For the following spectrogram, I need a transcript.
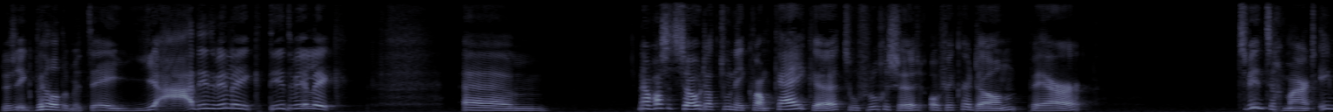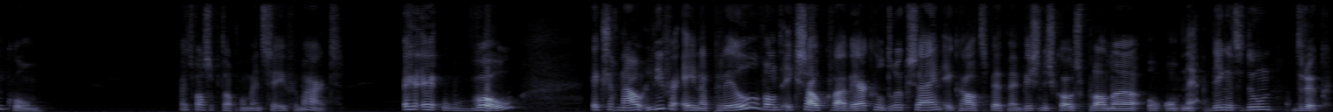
Dus ik belde meteen, ja, dit wil ik, dit wil ik. Um, nou was het zo dat toen ik kwam kijken, toen vroegen ze of ik er dan per 20 maart in kon. Het was op dat moment 7 maart. Eh, eh, wow. Ik zeg nou liever 1 april, want ik zou qua werk heel druk zijn. Ik had met mijn businesscoach plannen om, nou ja, dingen te doen, druk.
